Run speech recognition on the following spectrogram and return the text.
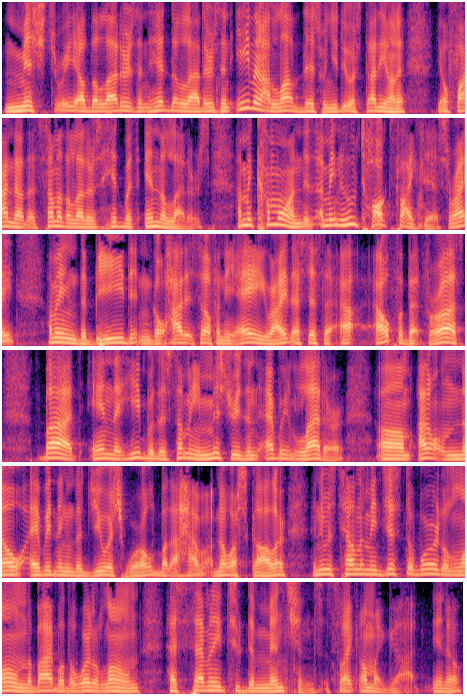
mystery of the letters and hid the letters. And even I love this when you do a study on it, you'll find out that some of the letters hid within the letters. I mean, come on. I mean, who talks like this, right? I mean, the B didn't go hide itself in the A, right? That's just the al- alphabet for us. But in the Hebrew, there's so many mysteries in every letter. Um, I don't know everything in the Jewish world, but I have I know a scholar, and he was telling me just the word alone, the Bible, the word alone has has 72 dimensions. It's like, oh my God, you know,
